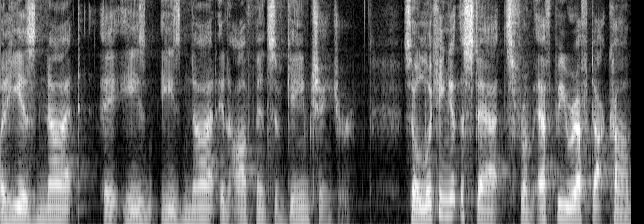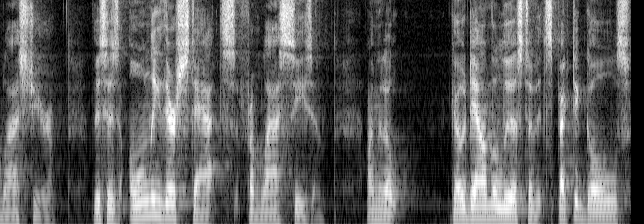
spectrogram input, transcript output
but he is not a, he's he's not an offensive game changer. So looking at the stats from FBref.com last year, this is only their stats from last season. I'm going to go down the list of expected goals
